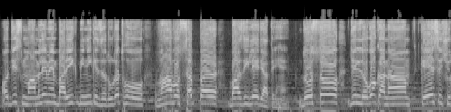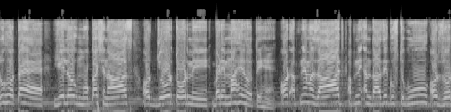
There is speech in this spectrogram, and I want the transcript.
اور جس معاملے میں باریک بینی کی ضرورت ہو، وہاں وہ سب پر بازی لے جاتے ہیں۔ دوستو جن لوگوں کا نام کے سے شروع ہوتا ہے یہ لوگ موقع شناس اور جوڑ توڑ میں بڑے ماہر ہوتے ہیں اور اپنے مزاج، اپنے انداز گفتگو اور زور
